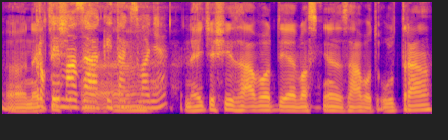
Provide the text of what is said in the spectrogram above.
Nejtěžší, Pro ty mazáky takzvaně? Nejtěžší závod je vlastně závod ultra.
